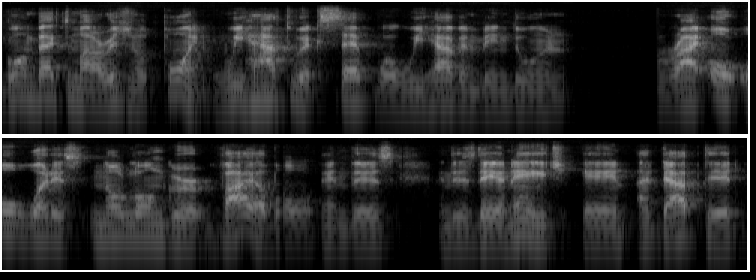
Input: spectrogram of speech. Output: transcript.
going back to my original point, we have to accept what we haven't been doing right or, or what is no longer viable in this in this day and age and adapt it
